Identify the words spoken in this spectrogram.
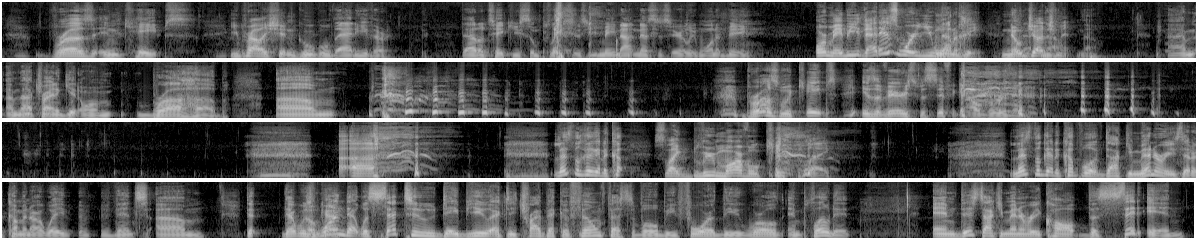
bruz and capes? You probably shouldn't Google that either. That'll take you some places you may not necessarily want to be, or maybe that is where you want to be. No judgment. No, I'm I'm not trying to get on Bra Hub. Um, Bruz with capes is a very specific algorithm. let's look at a couple. It's like Blue Marvel kink play. Let's look at a couple of documentaries that are coming our way, Vince. Um, th- there was Okay. one that was set to debut at the Tribeca Film Festival before the world imploded, and this documentary called "The Sit-In,"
